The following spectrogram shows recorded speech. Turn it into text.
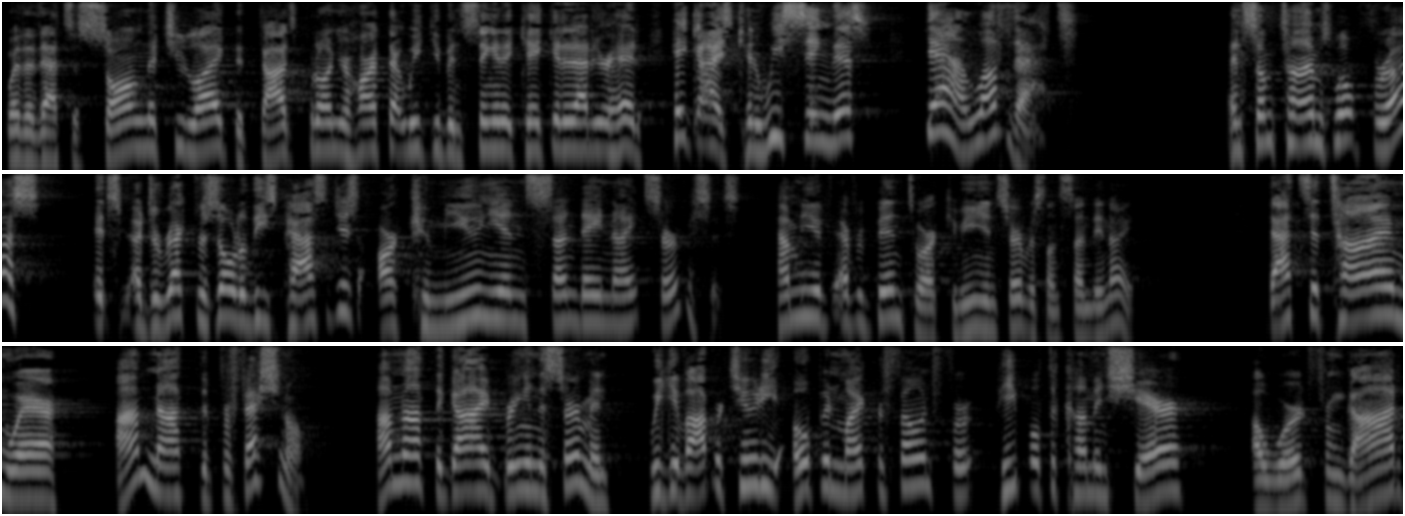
Whether that's a song that you like that God's put on your heart that week, you've been singing it, can't get it out of your head. Hey guys, can we sing this? Yeah, I love that. And sometimes, well, for us, it's a direct result of these passages, our communion Sunday night services. How many of you have ever been to our communion service on Sunday night? That's a time where I'm not the professional. I'm not the guy bringing the sermon. We give opportunity, open microphone for people to come and share a word from God,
